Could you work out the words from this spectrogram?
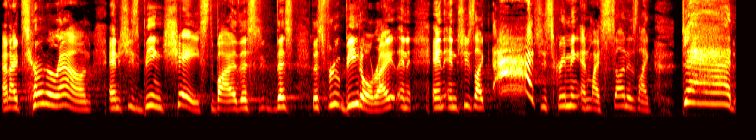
And I turn around and she's being chased by this, this, this fruit beetle, right? And, and, and she's like, ah, she's screaming. And my son is like, Dad,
